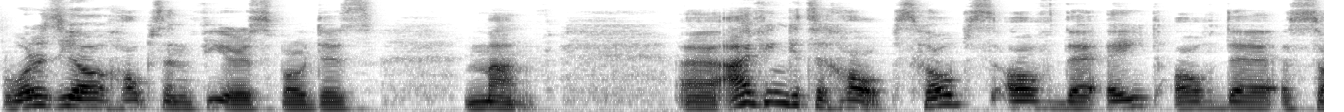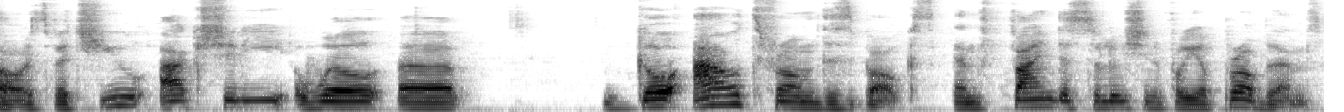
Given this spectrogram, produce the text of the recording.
what is your hopes and fears for this month? Uh, i think it's a hopes. Hopes of the eight of the swords that you actually will uh, go out from this box and find a solution for your problems.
